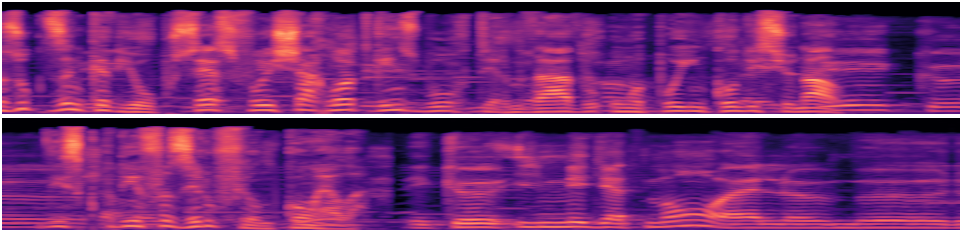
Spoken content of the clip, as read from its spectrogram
Mas o que desencadeou o processo foi Charlotte Gainsbourg ter-me dado um apoio incondicional. Disse que podia fazer o filme com ela. E que imediatement elle me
